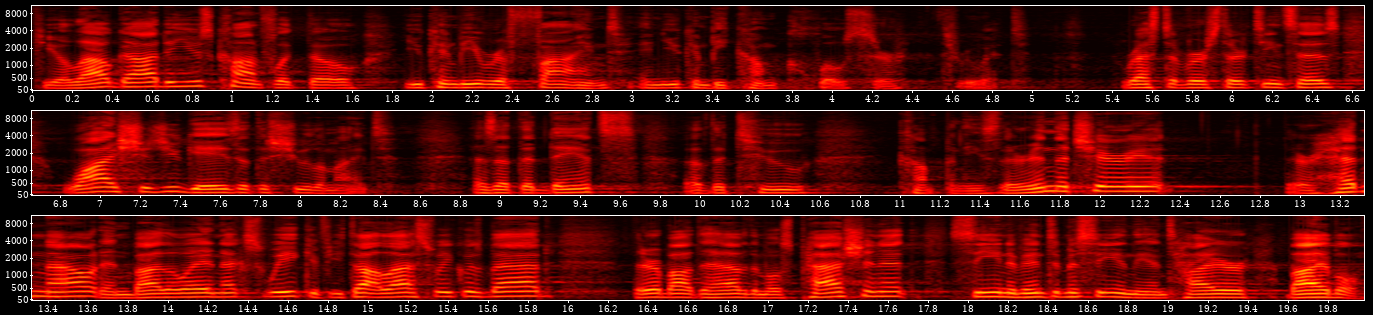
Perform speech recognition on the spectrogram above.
If you allow God to use conflict, though, you can be refined and you can become closer through it. Rest of verse 13 says, Why should you gaze at the Shulamite as at the dance of the two companies? They're in the chariot, they're heading out. And by the way, next week, if you thought last week was bad, they're about to have the most passionate scene of intimacy in the entire Bible.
